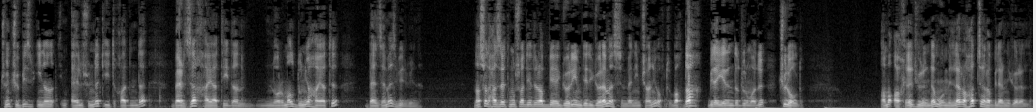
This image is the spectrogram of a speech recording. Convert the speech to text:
Çünkü biz inan ehl sünnet itikadında berzah hayatıyla normal dünya hayatı benzemez birbirine. Nasıl Hazreti Musa dedi Rabbiye göreyim dedi göremezsin ben imkanı yoktur. Bak dağ bile yerinde durmadı kül oldu. Ama ahiret gününde müminler rahatça Rabbilerini görürler.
